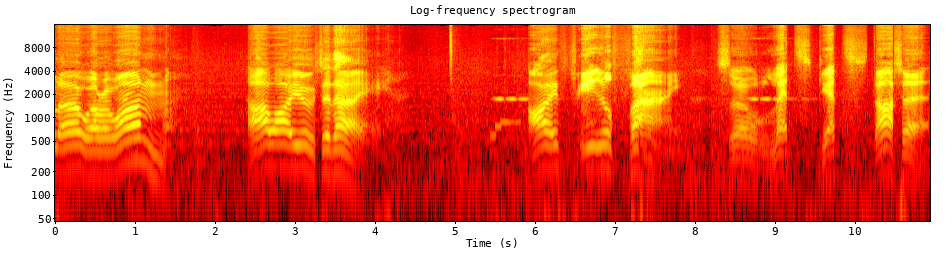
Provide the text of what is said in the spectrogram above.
Hello everyone! How are you today? I feel fine, so let's get started.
